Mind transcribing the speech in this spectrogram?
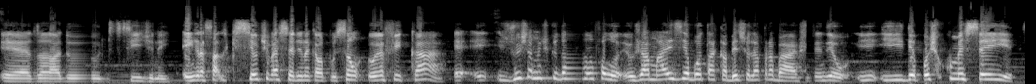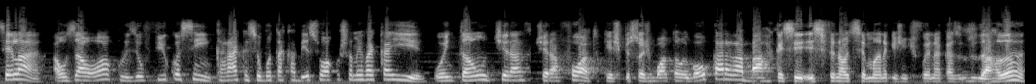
é, do lado de Sydney. É engraçado que se eu tivesse ali naquela posição, eu ia ficar. É, é, justamente o que o Darlan falou, eu jamais ia botar a cabeça e olhar pra baixo, entendeu? E, e depois que eu comecei, sei lá, a usar óculos, eu fico assim, caraca, se eu botar a cabeça, o óculos também vai cair. Ou então tirar, tirar foto, que as pessoas botam igual o cara na barca esse, esse final de semana que a gente foi na casa do Darlan,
